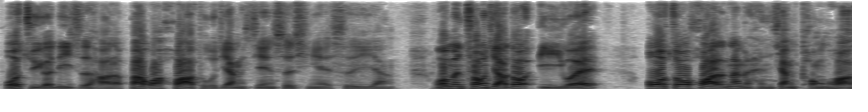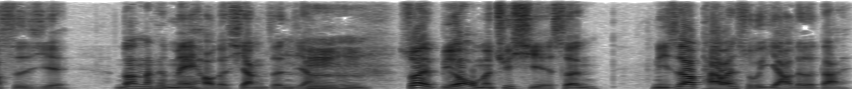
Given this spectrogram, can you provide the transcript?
我举个例子好了，包括画图这样一件事情也是一样。我们从小都以为欧洲画的那个很像童话世界，那那个美好的象征这样。嗯嗯，所以，比如我们去写生，你知道台湾属于亚热带，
